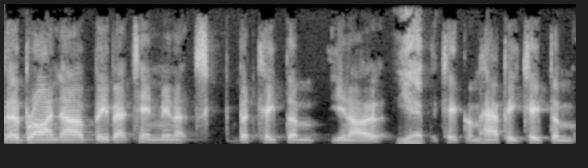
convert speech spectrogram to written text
uh, Brian uh, be about 10 minutes but keep them you know Yep. keep them happy keep them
